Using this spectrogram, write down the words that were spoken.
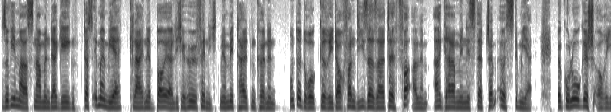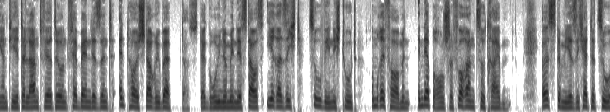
sowie Maßnahmen dagegen, dass immer mehr kleine bäuerliche Höfe nicht mehr mithalten können. Unter Druck geriet auch von dieser Seite vor allem Agrarminister Cem Özdemir. Ökologisch orientierte Landwirte und Verbände sind enttäuscht darüber, dass der grüne Minister aus ihrer Sicht zu wenig tut, um Reformen in der Branche voranzutreiben. Özdemir sicherte zu,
